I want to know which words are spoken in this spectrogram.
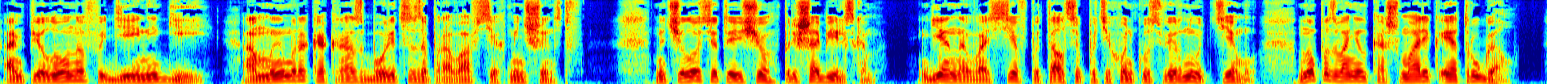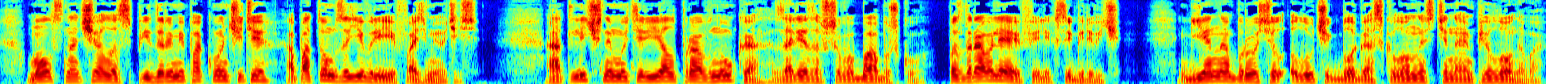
Ампилонов идейный гей, а Мымра как раз борется за права всех меньшинств. Началось это еще при Шабельском. Гена Васев пытался потихоньку свернуть тему, но позвонил Кошмарик и отругал. Мол, сначала с пидорами покончите, а потом за евреев возьметесь. Отличный материал про внука, зарезавшего бабушку. Поздравляю, Феликс Игоревич. Гена бросил лучик благосклонности на Ампилонова.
